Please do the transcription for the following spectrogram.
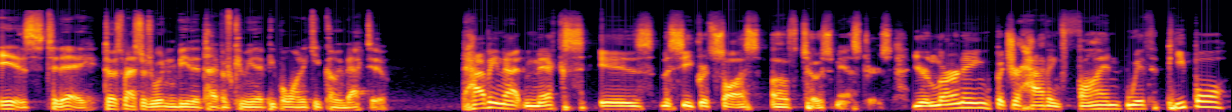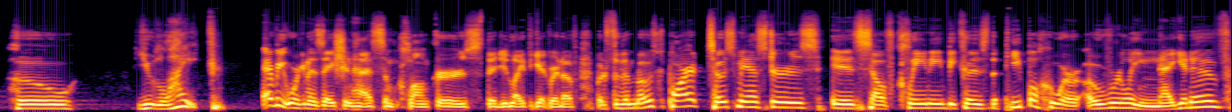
is today. Toastmasters wouldn't be the type of community that people want to keep coming back to having that mix is the secret sauce of Toastmasters. You're learning, but you're having fun with people who you like. Every organization has some clunkers that you'd like to get rid of, but for the most part, Toastmasters is self cleaning because the people who are overly negative,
